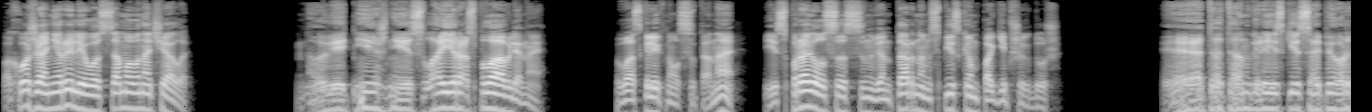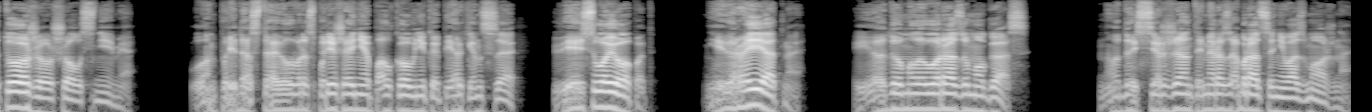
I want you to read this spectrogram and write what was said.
Похоже, они рыли его с самого начала». «Но ведь нижние слои расплавлены», — воскликнул сатана и справился с инвентарным списком погибших душ. «Этот английский сапер тоже ушел с ними. Он предоставил в распоряжение полковника Перкинса весь свой опыт. Невероятно! Я думал, его разум угас. Но да с сержантами разобраться невозможно.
